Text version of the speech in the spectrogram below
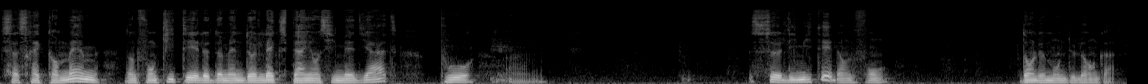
ça serait quand même, dans le fond, quitter le domaine de l'expérience immédiate pour euh, se limiter, dans le fond, dans le monde du langage.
